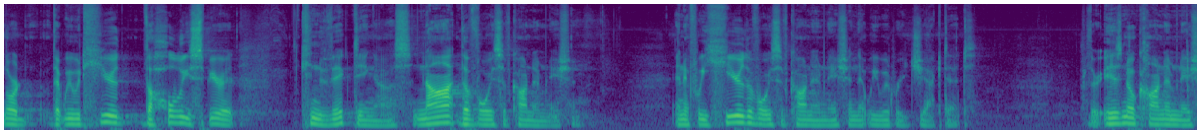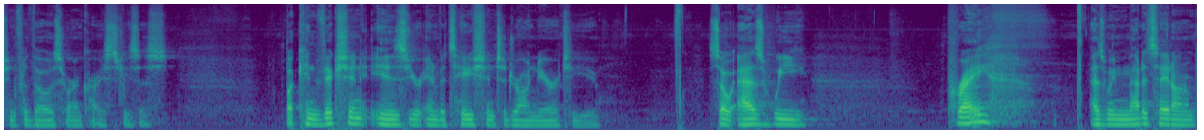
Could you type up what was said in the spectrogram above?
Lord, that we would hear the Holy Spirit convicting us, not the voice of condemnation. And if we hear the voice of condemnation, that we would reject it. For there is no condemnation for those who are in Christ Jesus. But conviction is your invitation to draw nearer to you. So as we pray, as we meditate on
